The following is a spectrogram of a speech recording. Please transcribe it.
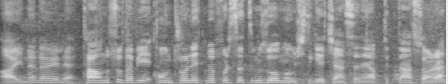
Aynen öyle. Taunus'u da bir kontrol etme fırsatımız olmamıştı geçen sene yaptıktan sonra.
